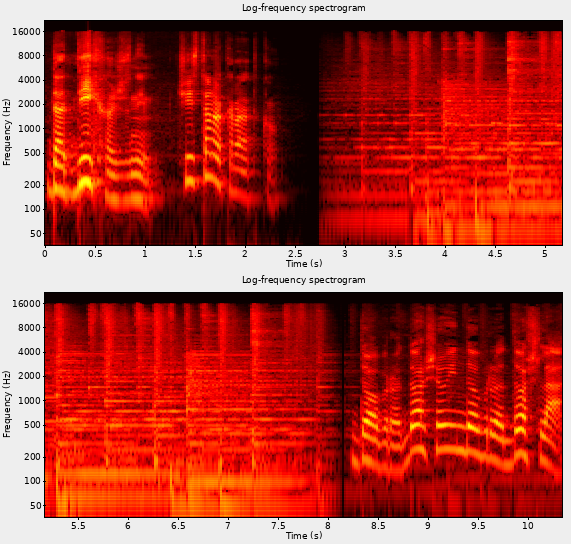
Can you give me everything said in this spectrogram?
da dihaš z njim. Čisto na kratko. Dobro, došel in dobro došla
